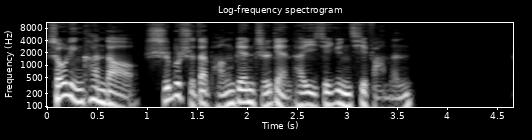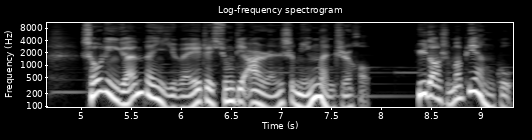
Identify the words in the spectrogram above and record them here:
首领看到，时不时在旁边指点他一些运气法门。首领原本以为这兄弟二人是名门之后，遇到什么变故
